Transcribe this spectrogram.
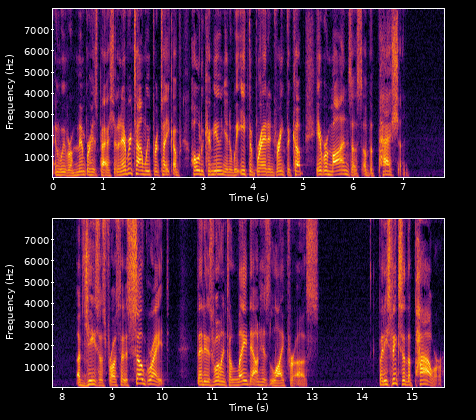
and we remember his passion. And every time we partake of Holy Communion and we eat the bread and drink the cup, it reminds us of the passion of Jesus for us that is so great that he is willing to lay down his life for us. But he speaks of the power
